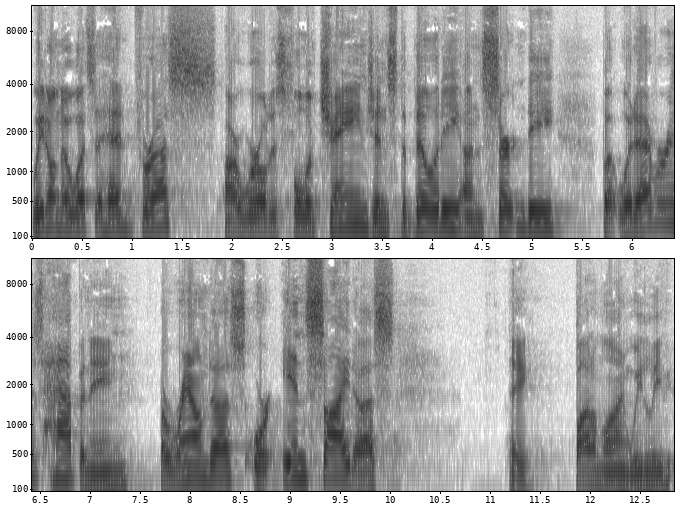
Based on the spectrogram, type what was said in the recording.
We don't know what's ahead for us. Our world is full of change, instability, uncertainty. But whatever is happening around us or inside us, hey, bottom line, we leave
